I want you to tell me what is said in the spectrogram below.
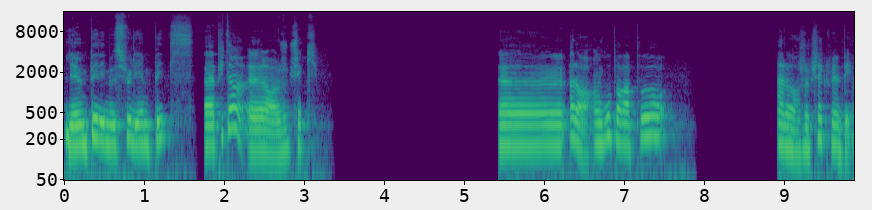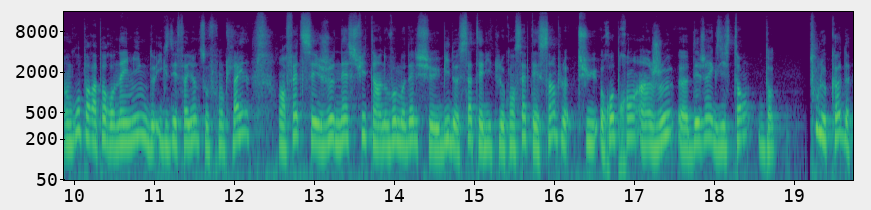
les MP, les messieurs, les MP. Euh, putain, euh, alors je check. Euh, alors, en gros, par rapport. Alors, je check le MP. En gros, par rapport au naming de X-Defiance ou Frontline, en fait, ces jeux naissent suite à un nouveau modèle chez Ubi de satellite. Le concept est simple tu reprends un jeu déjà existant dans tout le code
